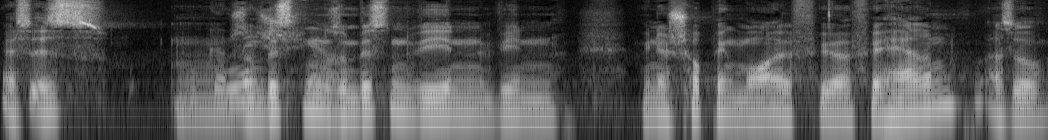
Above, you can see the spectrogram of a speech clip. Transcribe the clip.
Es ist Gemischt, so ein bisschen, ja. so ein bisschen wie, ein, wie, ein, wie eine Shopping Mall für, für Herren. Also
